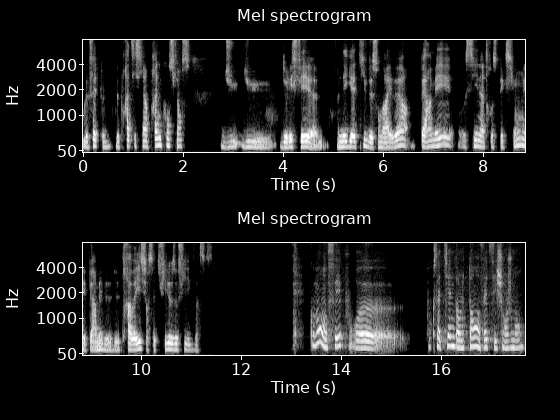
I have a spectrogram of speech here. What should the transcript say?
le fait que le praticien prenne conscience du, du, de l'effet euh, négatif de son driver permet aussi une introspection et permet de, travailler sur cette philosophie d'exercice. Comment on fait pour, euh, pour que ça tienne dans le temps, en fait, ces changements?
